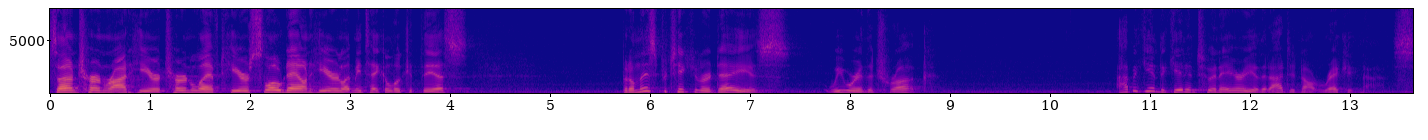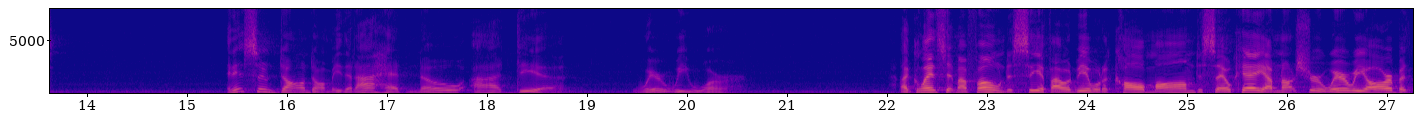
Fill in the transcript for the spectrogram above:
Son, turn right here, turn left here, slow down here, let me take a look at this. But on this particular day, as we were in the truck, I began to get into an area that I did not recognize. And it soon dawned on me that I had no idea where we were. I glanced at my phone to see if I would be able to call mom to say, okay, I'm not sure where we are, but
